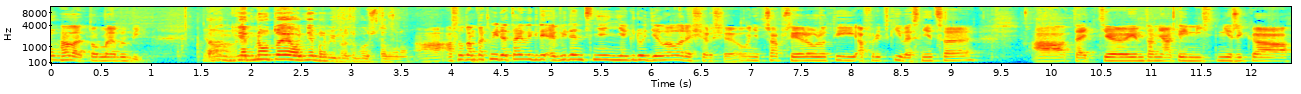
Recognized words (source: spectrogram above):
jo. hele, tohle je blbý. Jo, Tak jednou to je hodně blbý pro tu postavu. No. a, a jsou tam takový detaily, kdy evidentně někdo dělal rešerše. Jo? Oni třeba přijedou do té africké vesnice a teď jim tam nějaký místní říká,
